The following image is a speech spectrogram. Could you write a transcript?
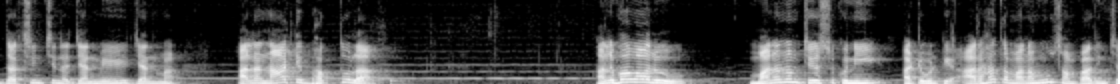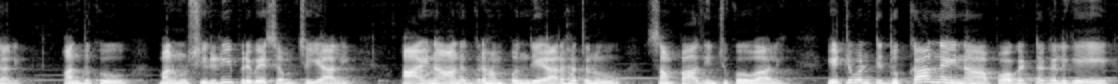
దర్శించిన జన్మే జన్మ. అలనాటి భక్తుల అనుభవాలు మననం చేసుకుని అటువంటి అర్హత మనము సంపాదించాలి. అందుకు మనం షిరిడీ ప్రవేశం చేయాలి. ఆయన అనుగ్రహం పొందే అర్హతను సంపాదించుకోవాలి. ఎటువంటి దుఃఖాన్నైనా పోగొట్టగలిగే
